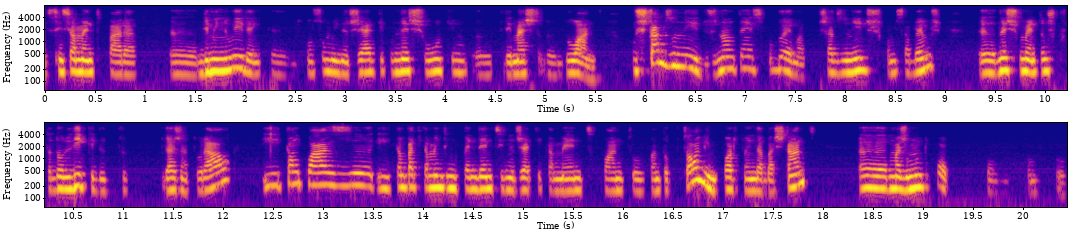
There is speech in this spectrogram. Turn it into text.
essencialmente para diminuírem o consumo energético neste último trimestre do ano. Os Estados Unidos não têm esse problema. Os Estados Unidos, como sabemos, neste momento, é um exportador líquido de gás natural e estão quase, e estão praticamente independentes energeticamente quanto, quanto ao petróleo, importam ainda bastante, uh, mas muito pouco, com, com, com,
